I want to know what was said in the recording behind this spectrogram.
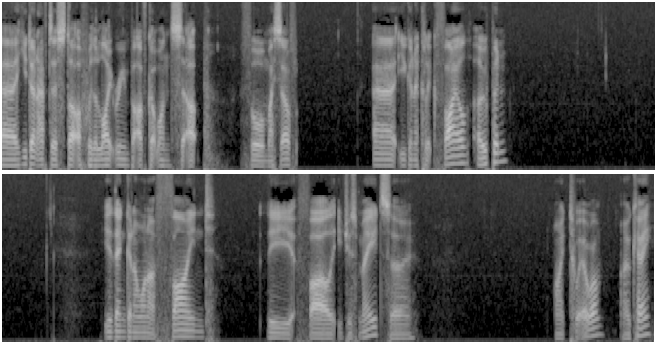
Uh, you don't have to start off with a Lightroom but I've got one set up for myself. Uh, you're going to click File, Open. You're then going to want to find the file that you just made, so my Twitter one. Okay.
